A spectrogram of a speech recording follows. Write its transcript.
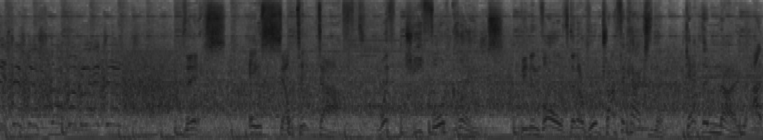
This is the stop of legends! This is Celtic Daft with G4 Claims. Been involved in a road traffic accident? Get them now at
